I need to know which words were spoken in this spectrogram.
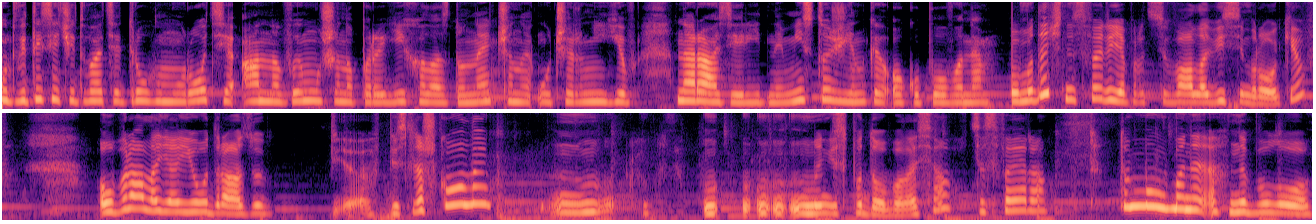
У 2022 році Анна вимушено переїхала з Донеччини у Чернігів. Наразі рідне місто жінки окуповане. У медичній сфері я працювала 8 років. Обрала я її одразу після школи. Мені сподобалася ця сфера, тому в мене не було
